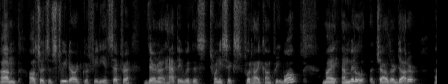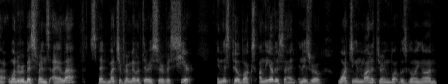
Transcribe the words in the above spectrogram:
um, all sorts of street art, graffiti, etc. They're not happy with this 26 foot high concrete wall. My middle child, our daughter, uh, one of her best friends, Ayala, spent much of her military service here in this pillbox on the other side in Israel, watching and monitoring what was going on,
